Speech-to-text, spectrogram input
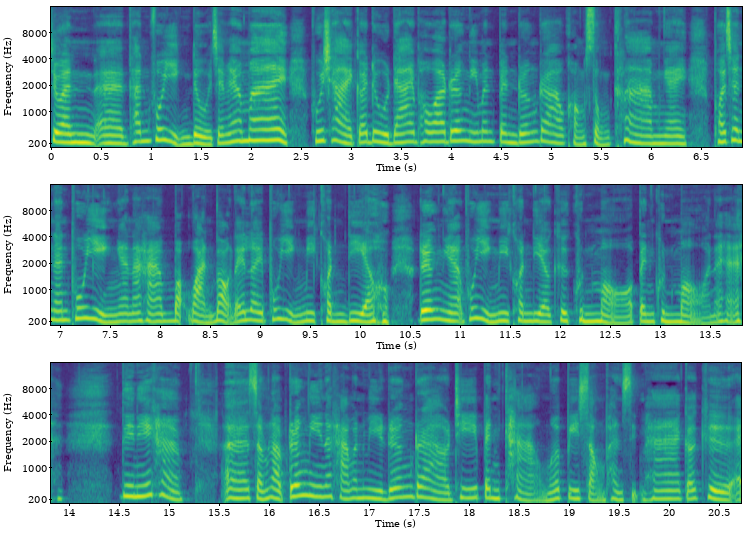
ชวนท่านผู้หญิงดูใช่ไหมไม่ ผู้ชายก็ดูได้เพราะว่าเรื่องนี้มันเป็นเรื่องราวของสงครามไง เพราะฉะนั้นผู้หญิงนะคะหวานบอกได้เลยผู้หญิงมีคนเดียว เรื่องนี้ผู้หญิงมีคนเดียวคือคุณหมอเป็นคุณหมอนะคะ ทีนี้ค่ะสำหรับเรื่องนี้นะคะมันมีเรื่องราวที่เป็นข่าวเมื่อปี 2015 ก็คือไอ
